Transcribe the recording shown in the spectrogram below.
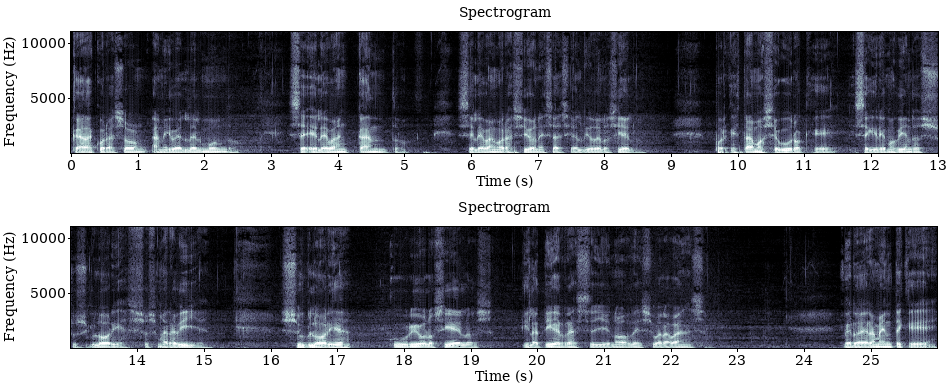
cada corazón a nivel del mundo se elevan cantos, se elevan oraciones hacia el Dios de los cielos, porque estamos seguros que seguiremos viendo sus glorias, sus maravillas. Su gloria cubrió los cielos y la tierra se llenó de su alabanza. Verdaderamente que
